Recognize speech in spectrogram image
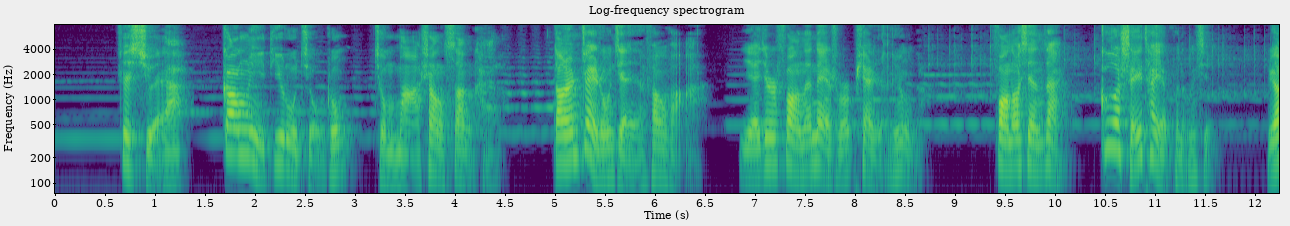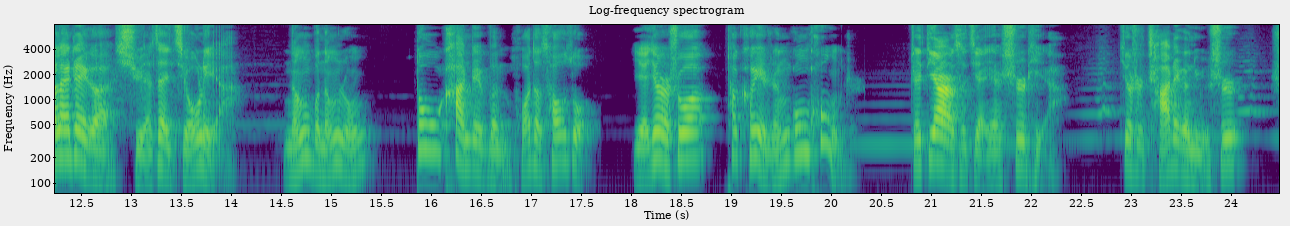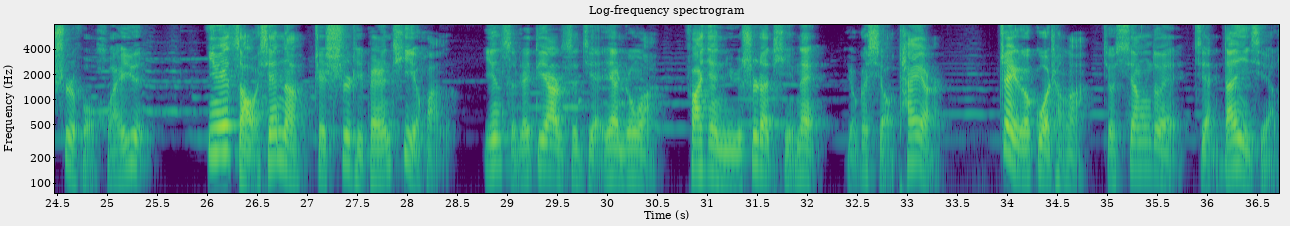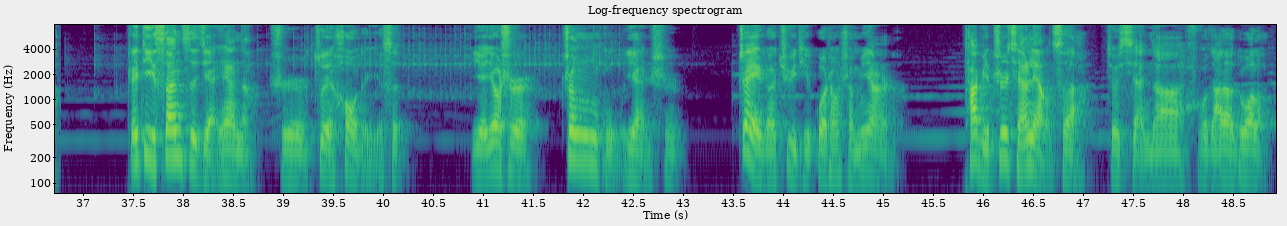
这血呀，刚一滴入酒中，就马上散开了。当然，这种检验方法啊，也就是放在那时候骗人用的，放到现在，搁谁他也不能信。原来这个血在酒里啊，能不能溶，都看这稳婆的操作。也就是说，它可以人工控制。这第二次检验尸体啊，就是查这个女尸是否怀孕。因为早先呢，这尸体被人替换了，因此这第二次检验中啊，发现女尸的体内有个小胎儿，这个过程啊就相对简单一些了。这第三次检验呢是最后的一次，也就是蒸骨验尸。这个具体过程什么样呢？它比之前两次啊就显得复杂的多了。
